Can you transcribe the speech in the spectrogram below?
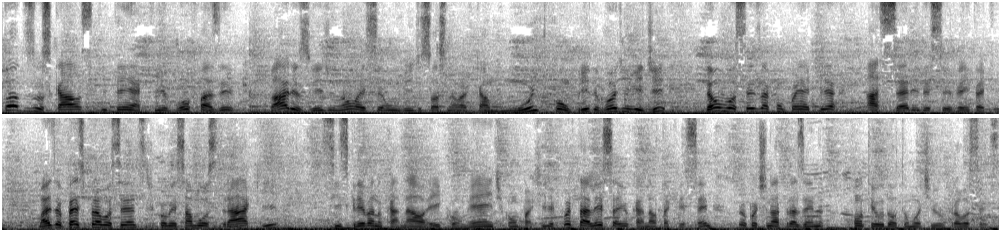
todos os carros que tem aqui. Vou fazer vários vídeos, não vai ser um vídeo só, senão vai ficar muito comprido. Vou dividir, então vocês acompanhem aqui a série desse evento aqui. Mas eu peço para você, antes de começar a mostrar aqui, se inscreva no canal aí, comente, compartilhe, fortaleça aí o canal, tá crescendo, para eu continuar trazendo conteúdo automotivo para vocês,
